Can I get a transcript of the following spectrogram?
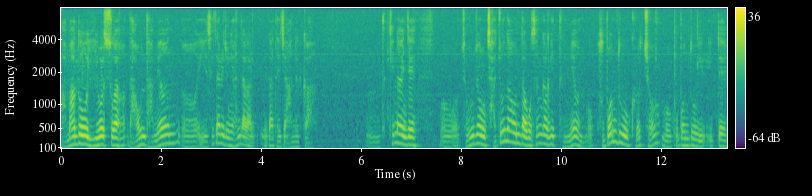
아마도 2월 수가 나온다면 어, 이세 자리 중에 한 자가 되지 않을까. 음, 특히나 이제 어, 종종 자주 나온다고 생각이 들면 뭐 9번도 그렇죠. 뭐 9번도 이, 이때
